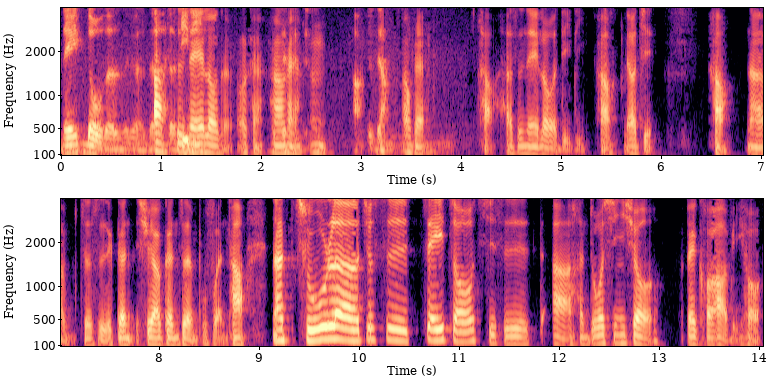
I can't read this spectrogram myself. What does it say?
Nate Low 的这个的弟弟。Nate Low 的，OK OK，嗯，好就这样子。OK，好，他是 Nate Low 的弟弟，好了解。好，那这是跟需要更正的部分。好，那除了就是这一周，其实啊很多新秀被 call up 以后，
